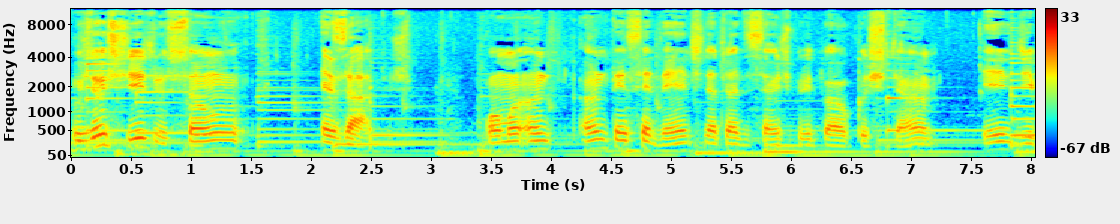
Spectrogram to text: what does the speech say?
Os dois títulos são exatos, como antecedentes da tradição espiritual cristã e de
